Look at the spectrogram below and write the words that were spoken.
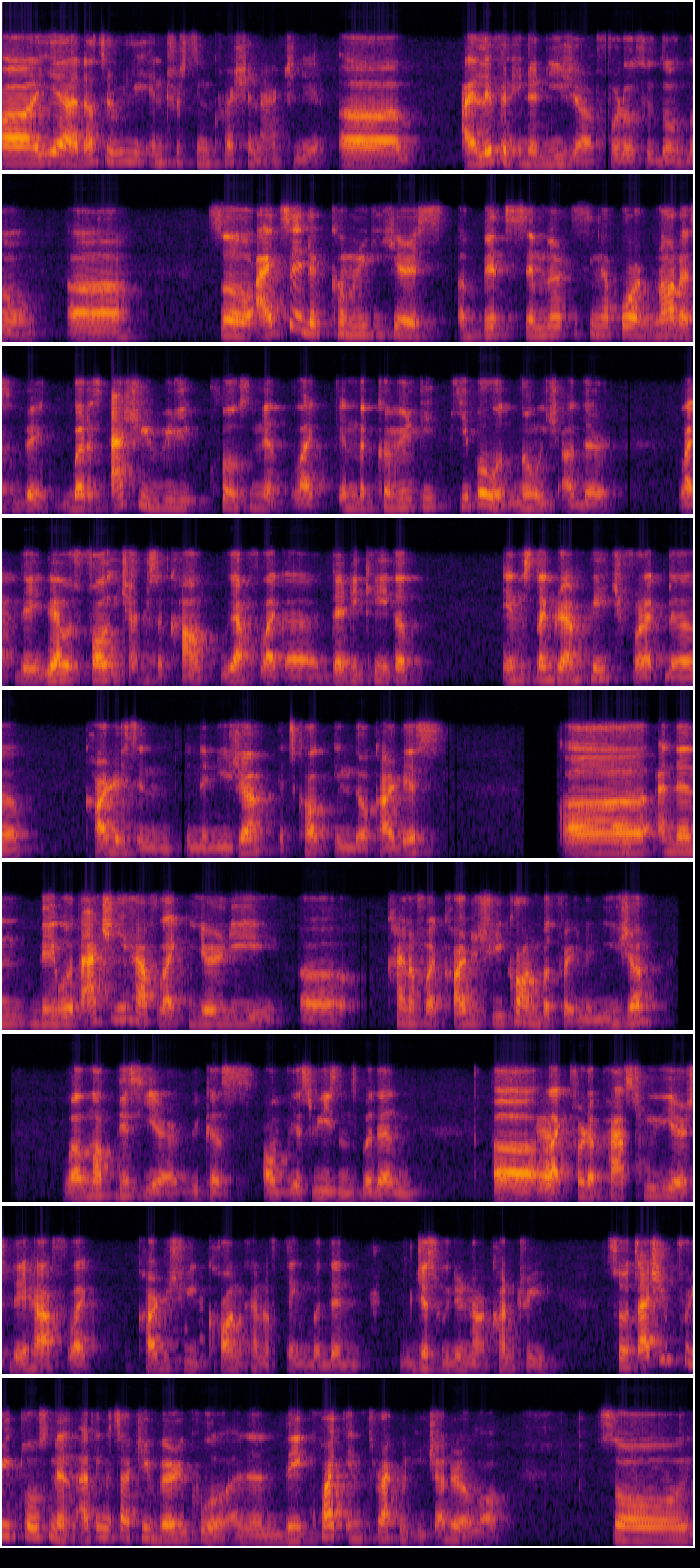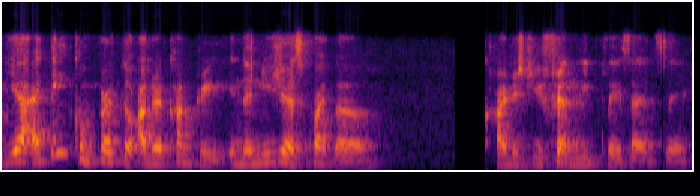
Uh, yeah, that's a really interesting question actually. Uh, I live in Indonesia. For those who don't know, uh, so I'd say the community here is a bit similar to Singapore, not as big, but it's actually really close knit. Like in the community, people would know each other. Like they, yeah. they would follow each other's account. We have like a dedicated Instagram page for like the cardis in Indonesia. It's called Indo Cardis. Uh, and then they would actually have like yearly uh kind of like cardistry con, but for Indonesia. Well, not this year because obvious reasons, but then uh yeah. like for the past few years they have like cardistry con kind of thing, but then just within our country. So it's actually pretty close knit. I think it's actually very cool, and then they quite interact with each other a lot. So yeah, I think compared to other country, Indonesia is quite a cardistry friendly place, I'd say.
